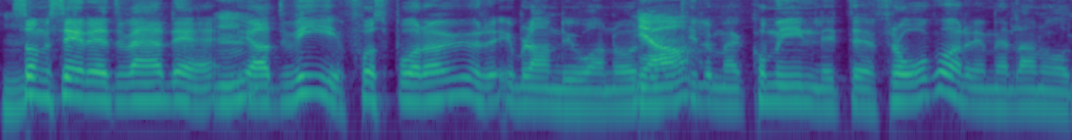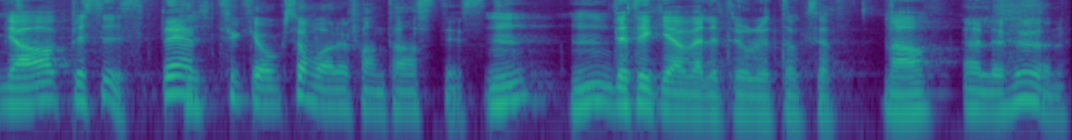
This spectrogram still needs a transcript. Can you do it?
som ser ett värde i att vi får spåra ur ibland Johan och Ja. till och med kommer in lite frågor emellanåt. Ja, precis. Det tycker jag också var fantastiskt. Mm, mm, det tycker jag är väldigt roligt också. Ja. Eller hur?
